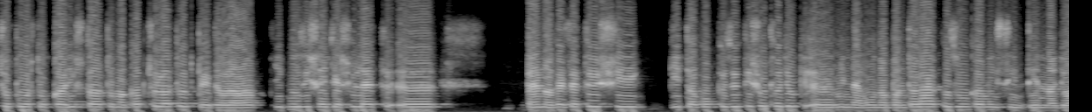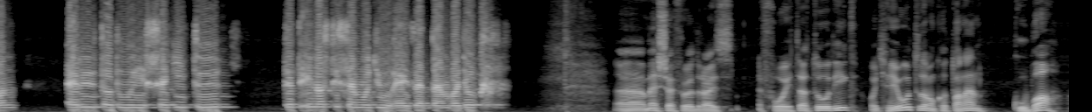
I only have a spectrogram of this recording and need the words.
csoportokkal is tartom a kapcsolatot, például a Hipnózis Egyesületben a vezetőségi tagok között is ott vagyok, minden hónapban találkozunk, ami szintén nagyon erőt adó és segítő, tehát én azt hiszem, hogy jó helyzetben vagyok. A meseföldrajz folytatódik. Hogyha jól tudom, akkor talán Kuba?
